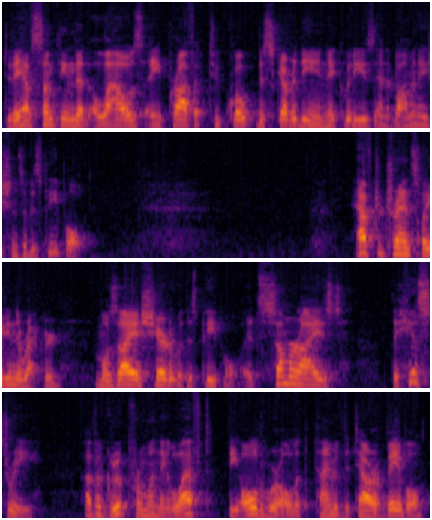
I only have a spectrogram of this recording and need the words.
Do they have something that allows a prophet to, quote, discover the iniquities and abominations of his people? After translating the record, Mosiah shared it with his people. It summarized the history of a group from when they left the old world at the time of the Tower of Babel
